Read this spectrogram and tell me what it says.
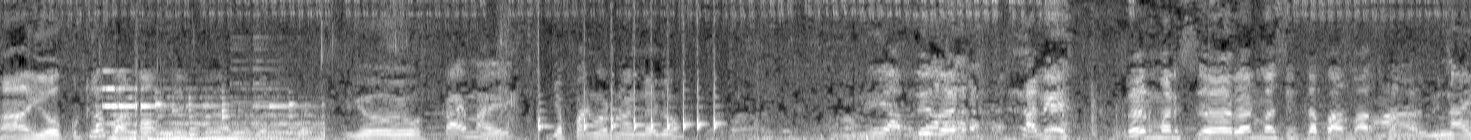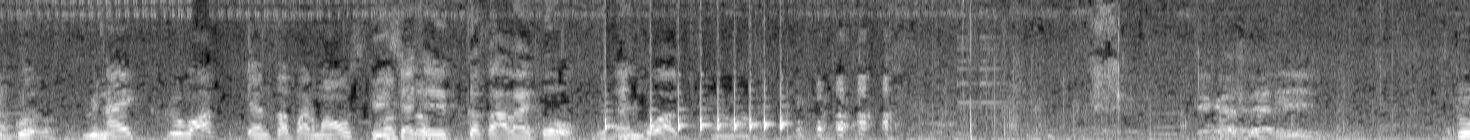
हा यो कुठला फार्म हाऊस आहे यो काय माहिती? जपान वरून आणलाय तो. आणि आपले रण आणि रण मशीन रण मशीनचा फार्म हा, हाऊस विनायक गो- विनायक वाघ यांचा फार्म हाऊस. इतका काळा आहे तो विनायक वाघ. तू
